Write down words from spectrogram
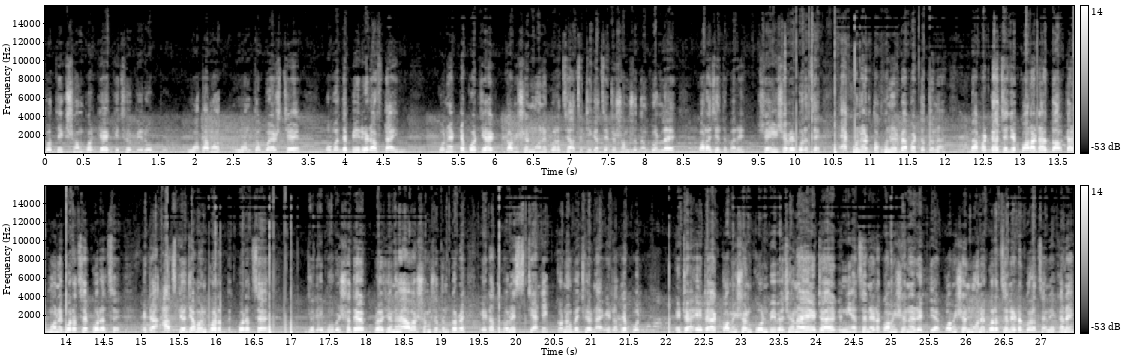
প্রতীক সম্পর্কে কিছু বিরূপ মতামত মন্তব্য এসছে over the period of time কোন একটা পর্যায়ে কমিশন মনে করেছে আচ্ছা ঠিক আছে, এটা সংশোধন করলে করা যেতে পারে। সেই হিসেবে করেছে। এখন আর তখনের ব্যাপারটা তো না। ব্যাপারটা হচ্ছে যে করাটা দরকার মনে করেছে করেছে। এটা আজকে যেমন করে- করেছে, যদি ভবিষ্যতে প্রয়োজন হয় আবার সংশোধন করবে, এটা তো কোনো স্ট্যাটিক কোনো বিষয় না। এটা যে এটা এটা কমিশন কোন বিবেচনায় এটা নিয়েছেন, এটা কমিশনের এখতিয়ার কমিশন মনে করেছেন, এটা করেছেন। এখানে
